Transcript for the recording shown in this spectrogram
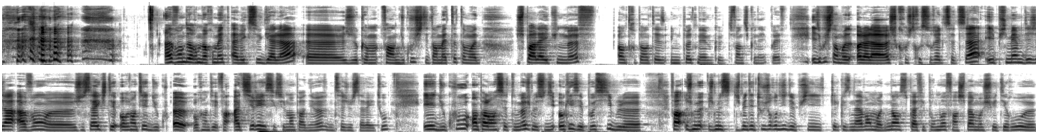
Avant de me remettre avec ce gars-là, euh, je enfin, du coup, j'étais en mode. Je parlais avec une meuf entre parenthèses, une pote même que enfin, tu connais, bref. Et du coup, j'étais en mode, oh là là, je croche trop sur elle, ça, ça. Et puis même déjà, avant, euh, je savais que j'étais orientée, du coup, euh, orientée, enfin, attirée sexuellement par des meufs, donc ça, je le savais et tout. Et du coup, en parlant de cette meuf, je me suis dit, ok, c'est possible. Euh, enfin, je, me, je, me, je m'étais toujours dit depuis quelques années avant, moi, non, c'est pas fait pour moi. Enfin, je sais pas, moi, je suis hétéro, je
